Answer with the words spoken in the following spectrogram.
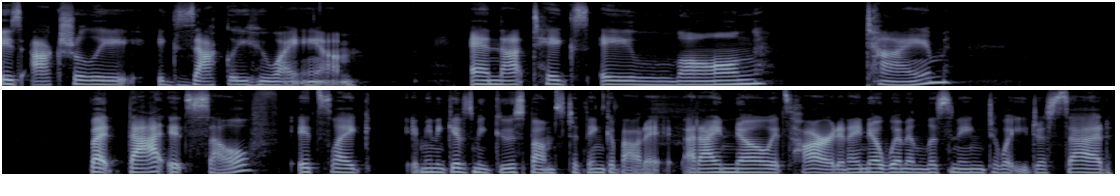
is actually exactly who I am. And that takes a long time. But that itself, it's like, I mean, it gives me goosebumps to think about it. And I know it's hard. And I know women listening to what you just said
